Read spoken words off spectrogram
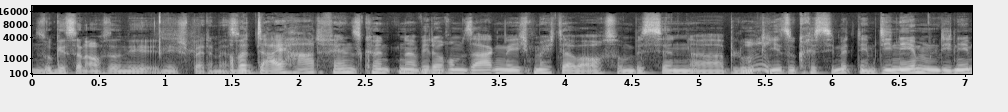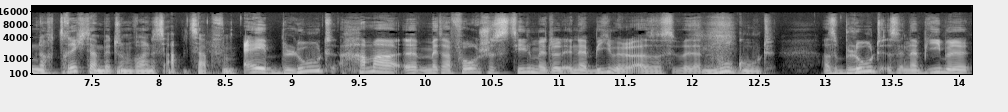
So gehst du dann auch so in die, in die späte Messe. Mhm. Aber Die Hard-Fans könnten da wiederum sagen, nee, ich möchte aber auch so ein bisschen äh, Blut Hm. Jesu Christi mitnehmen. Die nehmen, die nehmen doch Trichter mit und wollen es abzapfen. Ey, Blut, Hammer, äh, metaphorisches Stilmittel in der Bibel. Also es ist nur gut. Also Blut ist in der Bibel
